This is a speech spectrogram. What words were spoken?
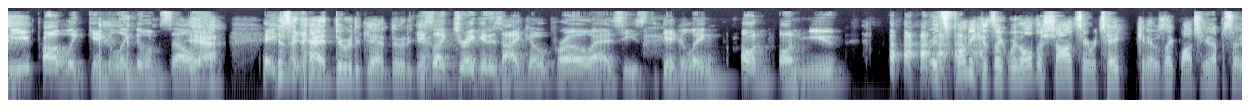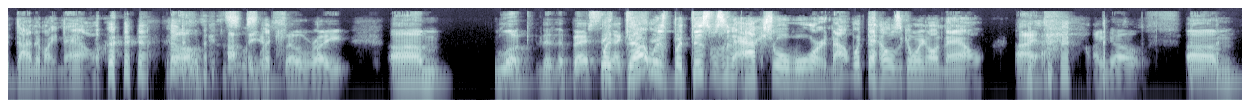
mute, probably giggling to himself. Yeah. Hey, He's like, yeah, do it again, do it again. He's like drinking his Ico Pro as he's giggling on on mute. it's funny because like with all the shots they were taking, it was like watching an episode of Dynamite now. oh god, you're like- so right. Um, look, the, the best thing but that say- was but this was an actual war, not what the hell's going on now. I I know. Um,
